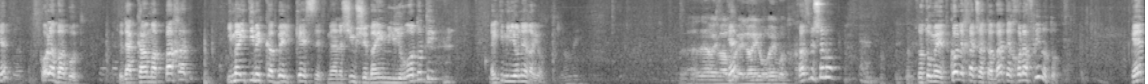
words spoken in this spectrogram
כן, כל הבבות. אתה יודע כמה פחד? אם הייתי מקבל כסף מאנשים שבאים לראות אותי, הייתי מיליונר היום. אוי כן. ואבוי, לא היינו רואים אותך. חס ושלום. זאת אומרת, כל אחד שאתה בא, אתה יכול להפחיד אותו. כן?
